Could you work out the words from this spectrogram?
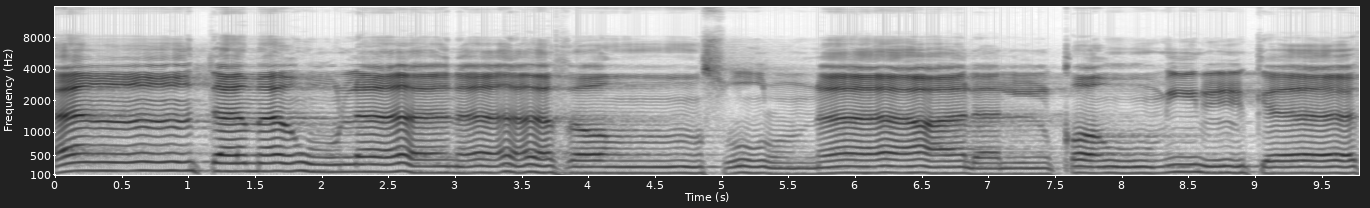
أنت مولانا فانصرنا على القوم الكافرين.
